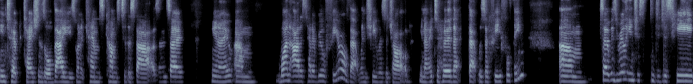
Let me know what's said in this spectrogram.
interpretations or values when it comes comes to the stars. And so, you know, um, one artist had a real fear of that when she was a child. You know, to her that that was a fearful thing. Um, so it was really interesting to just hear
